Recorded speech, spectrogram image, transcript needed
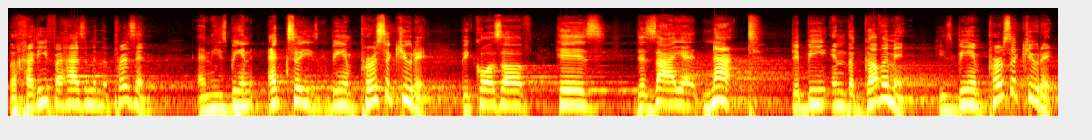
The Khalifa has him in the prison. And he's being ex- he's being persecuted because of his desired not to be in the government. He's being persecuted.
